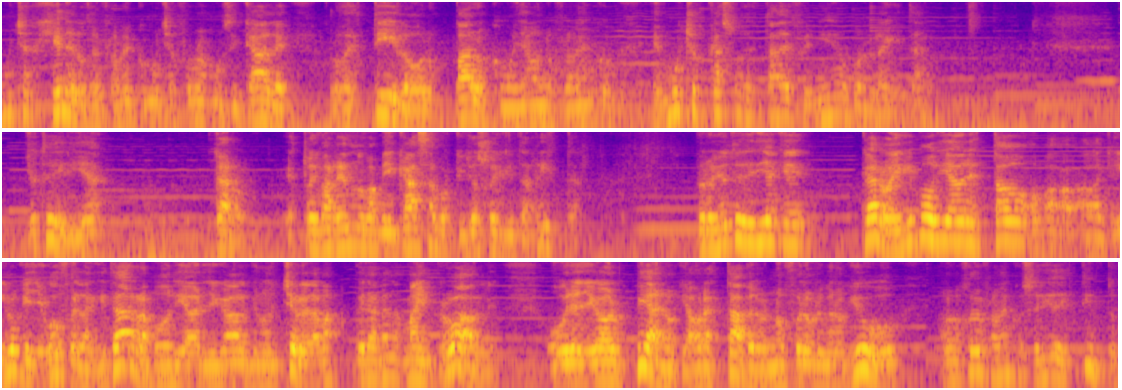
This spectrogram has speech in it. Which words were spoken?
muchos géneros del flamenco, muchas formas musicales, los estilos o los palos, como llaman los flamencos, en muchos casos está definido por la guitarra. Yo te diría, claro, estoy barriendo para mi casa porque yo soy guitarrista. Pero yo te diría que, claro, aquí podría haber estado, a- aquí lo que llegó fue la guitarra, podría haber llegado el violonchelo, era más, era más improbable. O hubiera llegado el piano, que ahora está, pero no fue lo primero que hubo, a lo mejor el flamenco sería distinto.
